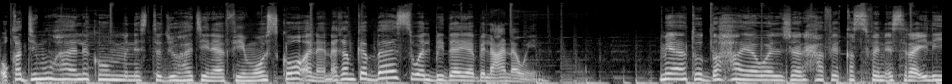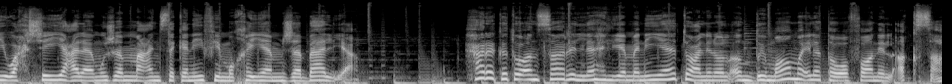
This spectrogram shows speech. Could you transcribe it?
أقدمها لكم من استديوهاتنا في موسكو. أنا نغم كباس والبداية بالعناوين. مئات الضحايا والجرحى في قصف إسرائيلي وحشي على مجمع سكني في مخيم جباليا. حركة أنصار الله اليمنية تعلن الانضمام إلى طوفان الأقصى.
